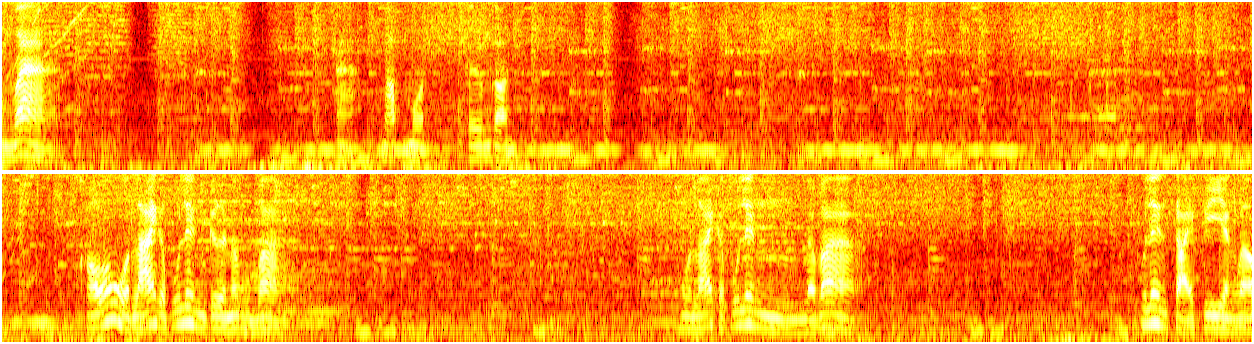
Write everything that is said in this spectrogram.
ผมว่า อะบัฟหมดเติมก่อน เขาโหดร้ายกับผู้เล่นเกินนะผมว่า ดร้ายกับผู้เล่นแบบว่า ผู้เล่นสายฟรีอย่างเรา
